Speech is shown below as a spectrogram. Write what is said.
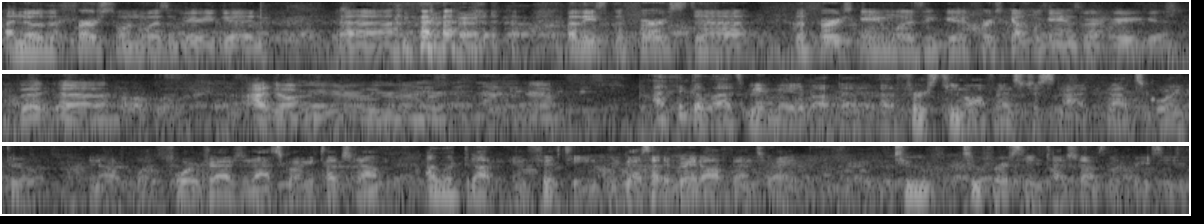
I know the first one wasn't very good. Uh, at least the first uh, the first game wasn't good. First couple games weren't very good, but uh, I don't even really remember. Yeah. I think a lot's being made about that. The first team offense just not not scoring through, you know, what four drives they're not scoring a touchdown. I looked it up in 15. You guys had a great offense, right? Two two first team touchdowns in the preseason.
